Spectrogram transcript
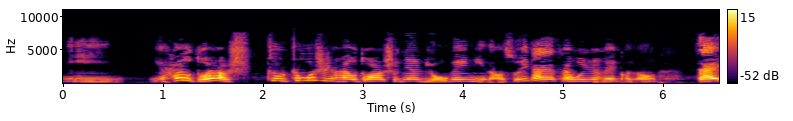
你。你还有多少时？就中国市场还有多少时间留给你呢？所以大家才会认为，可能在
